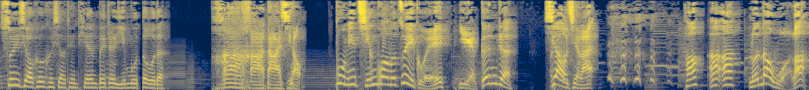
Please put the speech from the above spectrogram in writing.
孙小空和小天天被这一幕逗得哈哈大笑，不明情况的醉鬼也跟着笑起来。好啊啊，轮到我了。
